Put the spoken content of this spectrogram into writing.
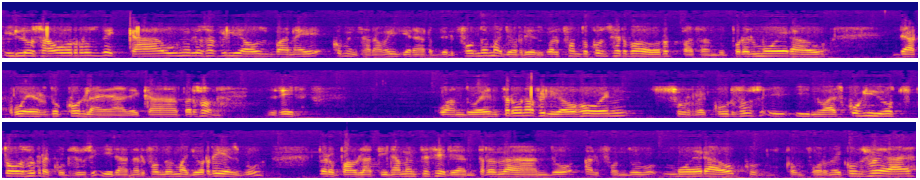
y los ahorros de cada uno de los afiliados van a comenzar a migrar del fondo de mayor riesgo al fondo conservador, pasando por el moderado, de acuerdo con la edad de cada persona. Es decir, cuando entra un afiliado joven, sus recursos, y, no ha escogido todos sus recursos, irán al fondo de mayor riesgo, pero paulatinamente se irían trasladando al fondo moderado conforme con su edad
